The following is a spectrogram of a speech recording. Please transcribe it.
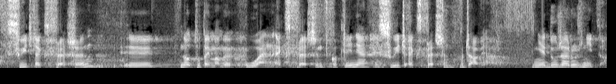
Switch expression. Yy, no tutaj mamy when expression w Kotlinie, switch expression w Javie. Nieduża różnica.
